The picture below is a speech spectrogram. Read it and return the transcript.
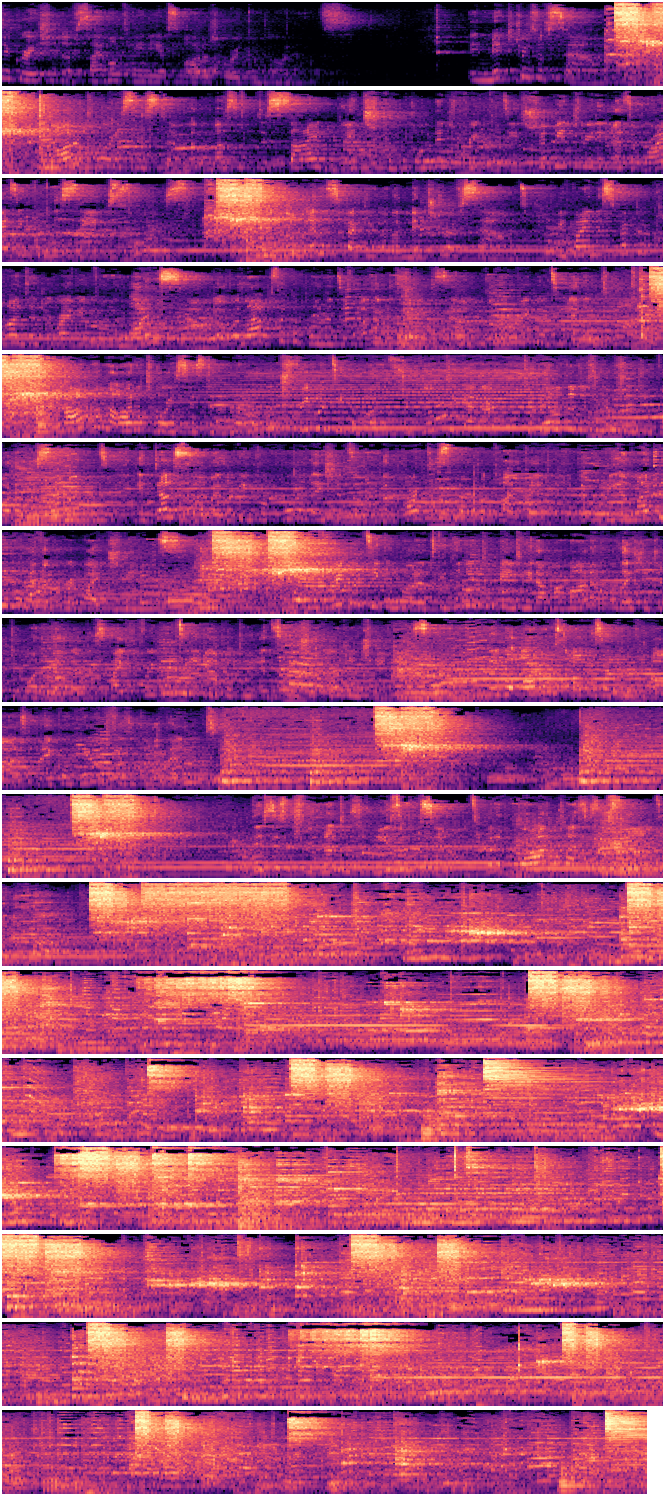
integration of simultaneous auditory components. In mixtures of sound, the auditory system must decide which component frequencies should be treated as arising from the same source. When we look at a spectrum of a mixture of sounds, we find the spectral content arriving from one sound overlaps the components of other distinct sounds in frequency and in time. How can the auditory system know which frequency components to group together to build a description from one of the sounds? It does so by looking for correlations among the parts of spectral content unlikely to have occurred by chance. Where frequency components continue to maintain a harmonic relationship to one another despite frequency, amplitude, and spatial origin Thank okay. you.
